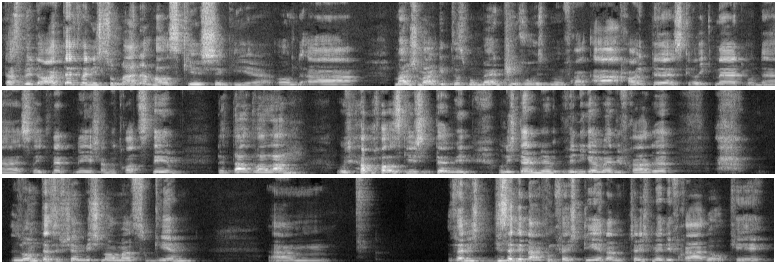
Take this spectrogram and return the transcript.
Das bedeutet, wenn ich zu meiner Hauskirche gehe und äh, manchmal gibt es Momente, wo ich mir frage, ah, heute es regnet oder es regnet nicht, aber trotzdem, der Tag war lang und ich habe Hauskirchentermin und ich stelle mir weniger mal die Frage, lohnt es sich für mich nochmal zu gehen? Ähm, wenn ich diese Gedanken verstehe, dann stelle ich mir die Frage, okay,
